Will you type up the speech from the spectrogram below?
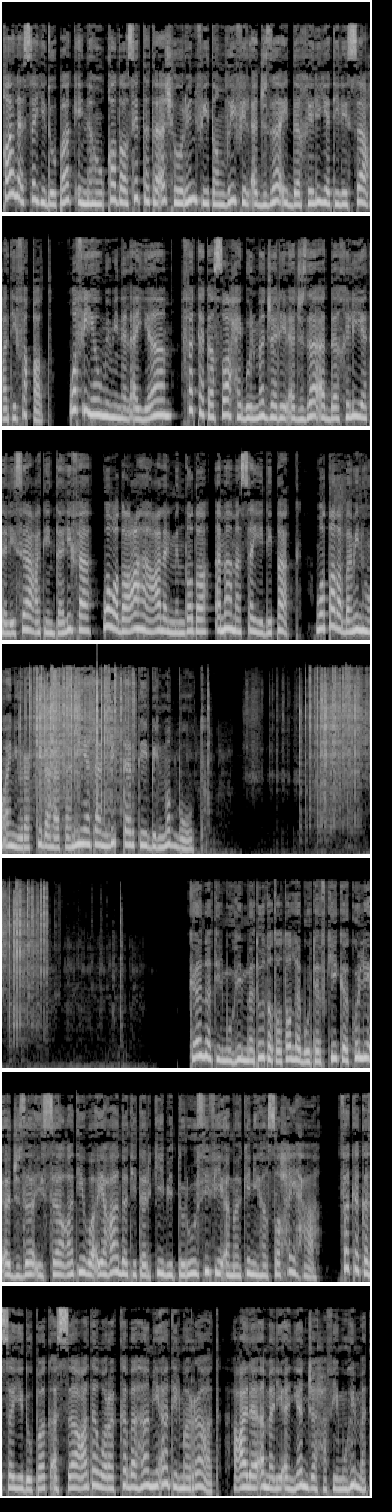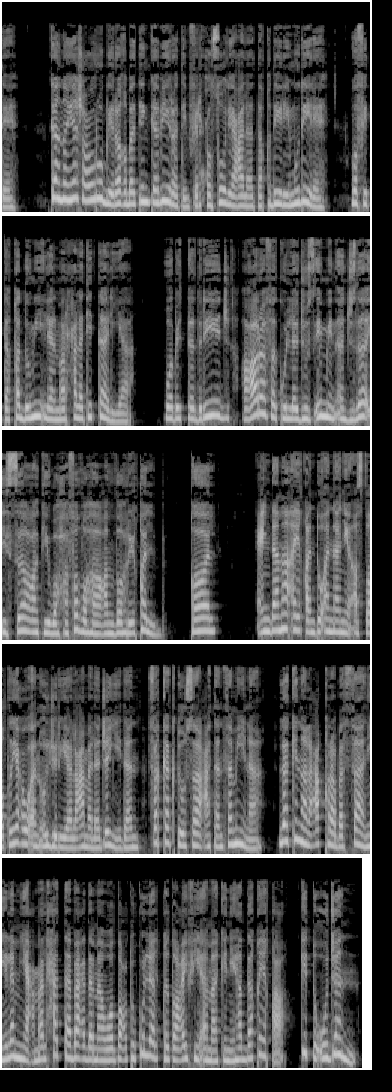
قال السيد باك إنه قضى ستة أشهر في تنظيف الأجزاء الداخلية للساعة فقط وفي يوم من الأيام فكك صاحب المتجر الأجزاء الداخلية لساعة تالفة ووضعها على المنضدة أمام السيد باك وطلب منه أن يركبها ثانية بالترتيب المضبوط. كانت المهمة تتطلب تفكيك كل أجزاء الساعة وإعادة تركيب التروس في أماكنها الصحيحة. فكك السيد باك الساعة وركبها مئات المرات على أمل أن ينجح في مهمته. كان يشعر برغبة كبيرة في الحصول على تقدير مديره وفي التقدم إلى المرحلة التالية. وبالتدريج عرف كل جزء من أجزاء الساعة وحفظها عن ظهر قلب. قال عندما أيقنت أنني أستطيع أن أجري العمل جيدا فككت ساعة ثمينة لكن العقرب الثاني لم يعمل حتى بعدما وضعت كل القطع في أماكنها الدقيقة. كدت أجن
